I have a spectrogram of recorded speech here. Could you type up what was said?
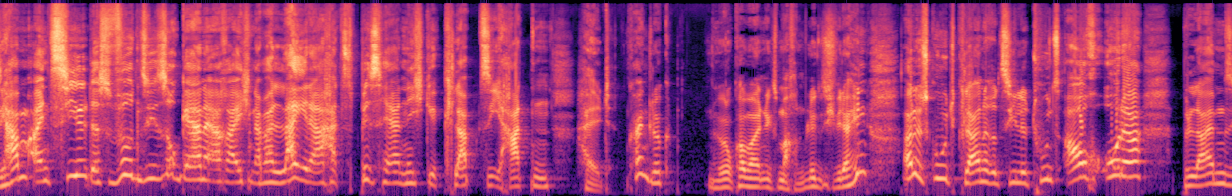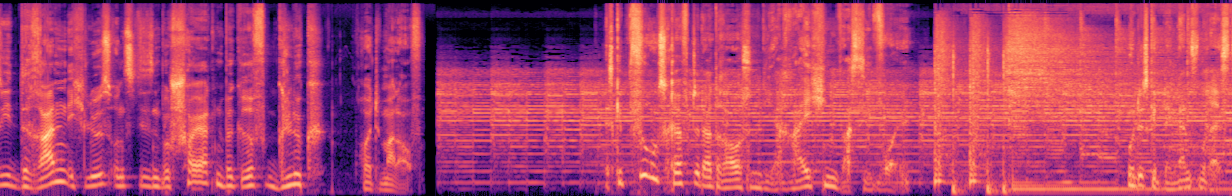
Sie haben ein Ziel, das würden Sie so gerne erreichen, aber leider hat es bisher nicht geklappt. Sie hatten halt kein Glück. Ja, kann man halt nichts machen. Legen Sie sich wieder hin. Alles gut, kleinere Ziele tun's auch. Oder bleiben Sie dran. Ich löse uns diesen bescheuerten Begriff Glück heute mal auf. Es gibt Führungskräfte da draußen, die erreichen, was sie wollen. Und es gibt den ganzen Rest.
